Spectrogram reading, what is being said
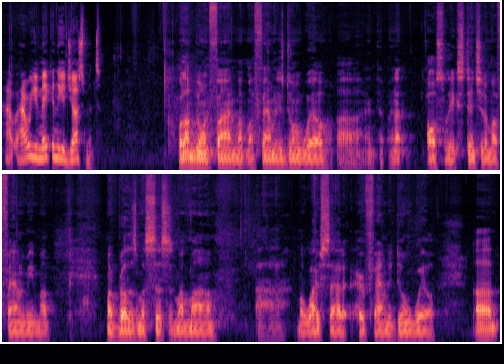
how, how are you making the adjustments? Well, I'm doing fine. My, my family's doing well. Uh, and, and I, also the extension of my family, I mean, my, my brothers, my sisters, my mom, uh, my wife's side, her family doing well. Um,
